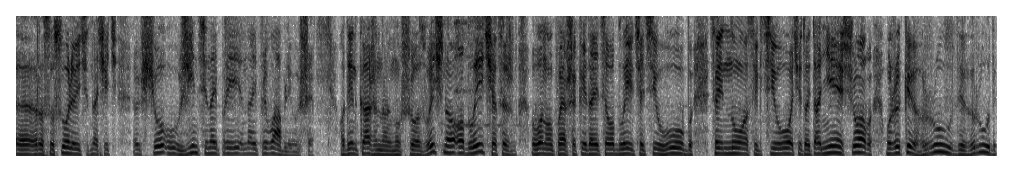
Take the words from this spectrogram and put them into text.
е, розсусолюють, значить, що у жінці найпри, найпривабливіше. Один каже: ну ну що, звично обличчя, це ж воно вперше кидається обличчя, ці губи, цей носик, ці очі. Той, та ні, що мужики, груди, груди.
